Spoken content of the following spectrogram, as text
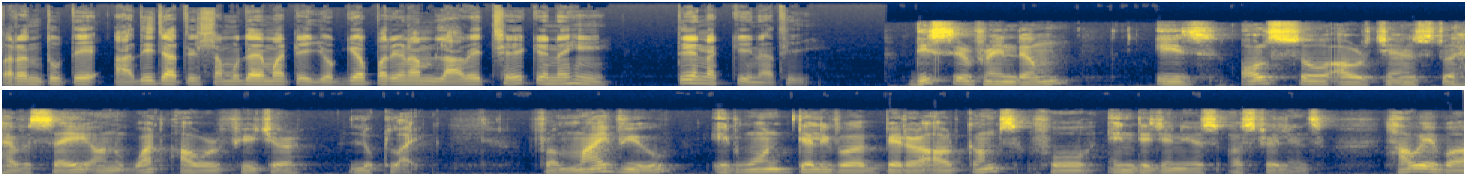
પરંતુ તે આદિજાતિ સમુદાય માટે યોગ્ય પરિણામ લાવે છે કે નહીં તે નક્કી નથી This referendum is also our chance to have a say on what our future look like. From my view, it won't deliver better outcomes for indigenous Australians. However,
